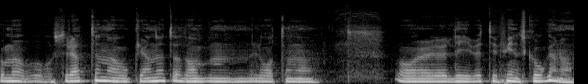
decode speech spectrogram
Bakom upphovsrätterna och en av de mm, låtarna var Livet i finskogarna.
